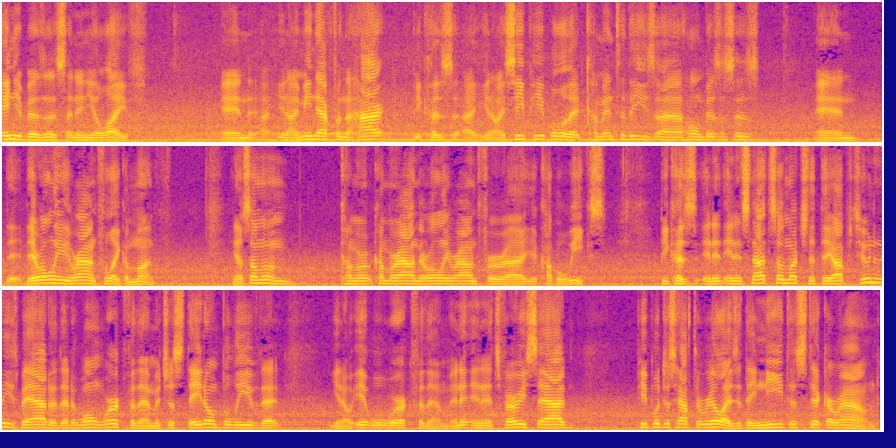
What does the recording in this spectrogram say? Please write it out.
in your business and in your life. And uh, you know, I mean that from the heart because uh, you know I see people that come into these uh, home businesses and they're only around for like a month. You know, some of them come come around. They're only around for uh, a couple weeks because and, it, and, it's not so much that the opportunity is bad or that it won't work for them. It's just they don't believe that you know it will work for them, and, it, and it's very sad. People just have to realize that they need to stick around.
